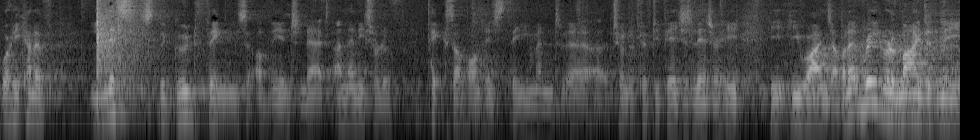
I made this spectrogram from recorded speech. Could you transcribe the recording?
where he kind of lists the good things of the internet, and then he sort of picks up on his theme, and uh, 250 pages later, he, he, he winds up. And it really reminded me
